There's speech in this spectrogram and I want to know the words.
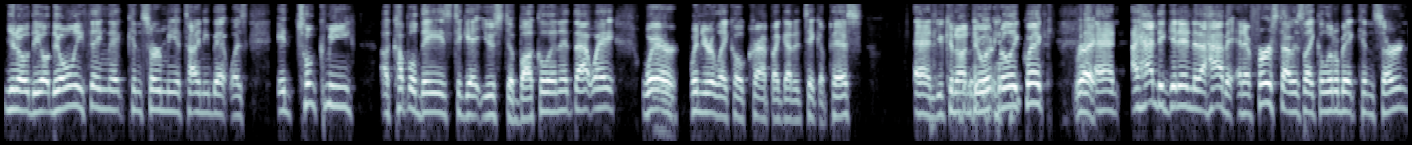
you know, the the only thing that concerned me a tiny bit was it took me a couple days to get used to buckling it that way. Where when you're like, oh crap, I got to take a piss, and you can undo it really quick. Right. And I had to get into the habit. And at first, I was like a little bit concerned.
